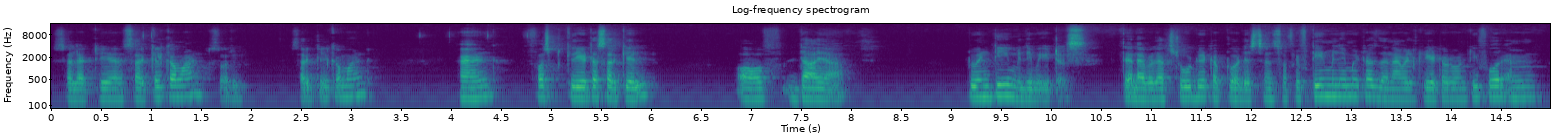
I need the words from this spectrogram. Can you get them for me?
Select here circle command sorry circle command and first create a circle of dia 20 millimeters. Then I will extrude it up to a distance of 15 millimeters. Then I will create a 24 mm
